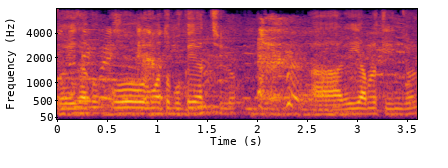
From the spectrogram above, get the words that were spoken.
তো এই দেখো ওর মতো বুকে যাচ্ছিল। আর এই আমরা তিনজন।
